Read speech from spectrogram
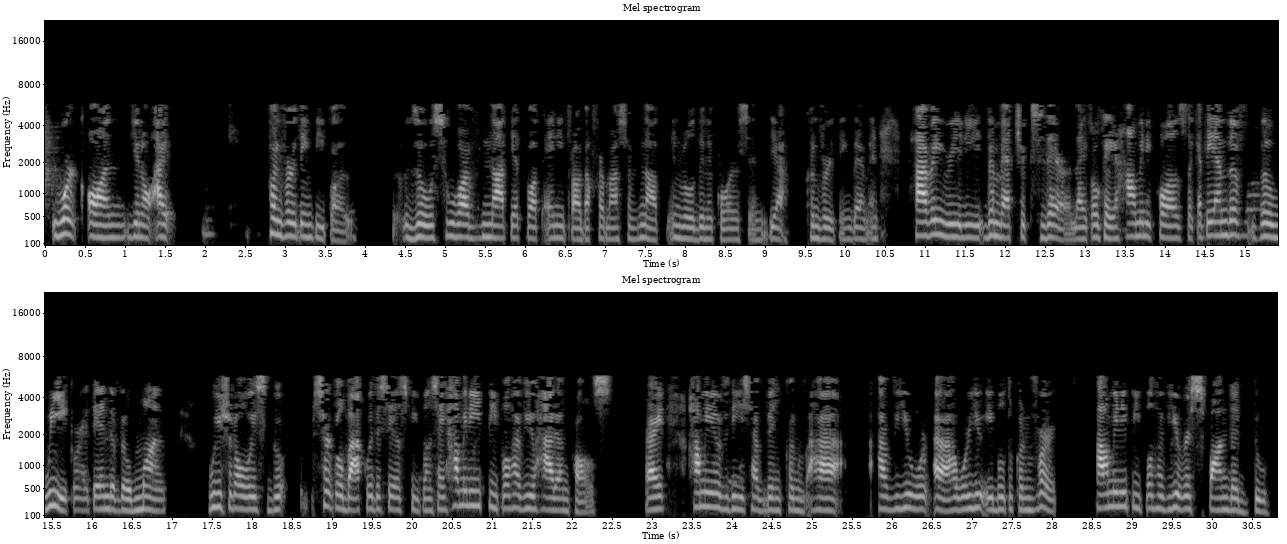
work on, you know, I, converting people, those who have not yet bought any product from us, have not enrolled in a course and yeah, converting them. And having really the metrics there. Like, okay, how many calls, like at the end of the week or at the end of the month, we should always go, circle back with the salespeople and say, how many people have you had on calls? Right? How many of these have been, con- have you, uh, were you able to convert? How many people have you responded to?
